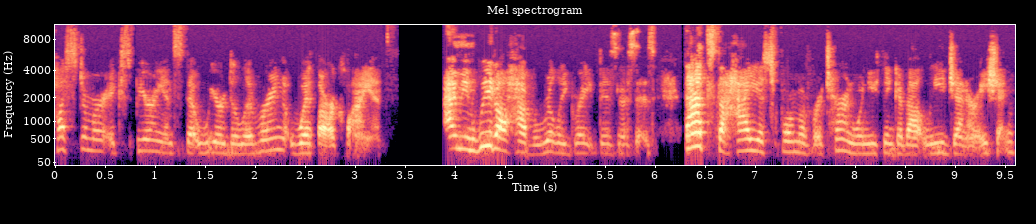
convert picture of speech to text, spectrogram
customer experience that we are delivering with our clients. I mean, we'd all have really great businesses. That's the highest form of return when you think about lead generation.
